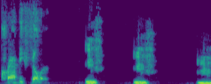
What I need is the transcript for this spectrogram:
crappy filler. Mm. Mm. Mm.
